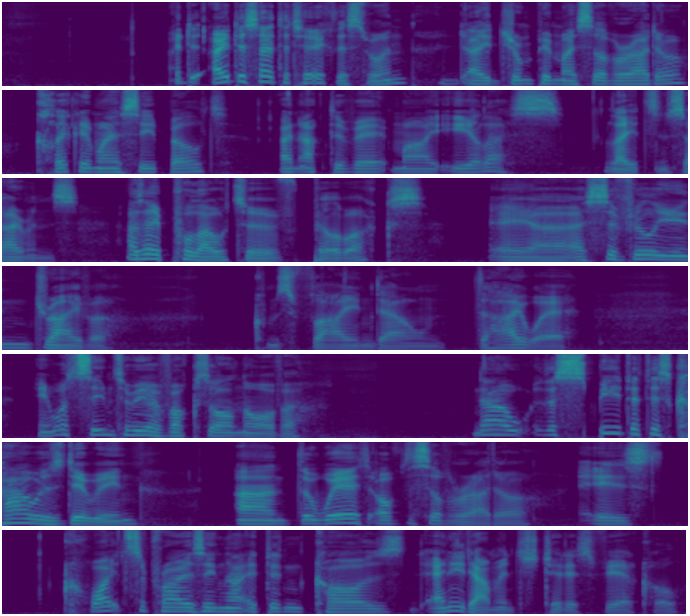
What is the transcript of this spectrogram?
I, d- I decide to take this one. I jump in my Silverado, click in my seatbelt, and activate my ELS lights and sirens. As I pull out of pillbox, a, uh, a civilian driver comes flying down the highway in what seemed to be a Vauxhall Nova. Now, the speed that this car was doing and the weight of the Silverado is quite surprising that it didn't cause any damage to this vehicle,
